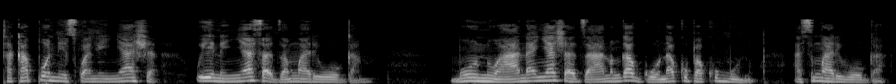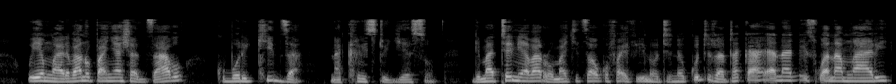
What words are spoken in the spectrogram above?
takaponeswa nenyasha uye nenyasha dzamwari woga. Munhu haana nyasha dzaangagona kupa kumunhu asi mwari voga uye mwari vanopa nyasha dzavo kuburikidza nakristu jesu. Ndima 10 yavaroma chitsauko 5 inoti nekuti zvatakayananiswa namwari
